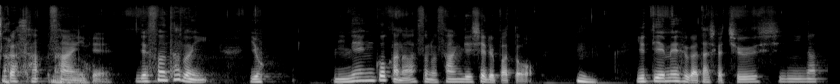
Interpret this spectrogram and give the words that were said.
がさあなるほど。3位で、で、その多分、よ、2年後かな？そのサンゲシェルパとうん。UTMF が確か中止になっ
